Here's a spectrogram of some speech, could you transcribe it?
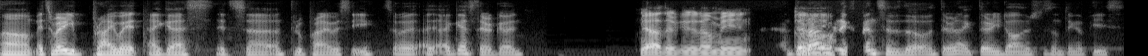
um, it's very private. I guess it's uh, through privacy, so I, I guess they're good. yeah, they're good. I mean, They're not Uh, even expensive though. They're like thirty dollars or something a piece.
